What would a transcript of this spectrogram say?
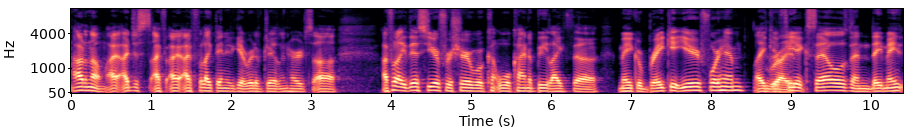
I don't know. I, I just I, I I feel like they need to get rid of Jalen Hurts. Uh, I feel like this year for sure will will kind of be like the make or break it year for him. Like if he excels and they may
